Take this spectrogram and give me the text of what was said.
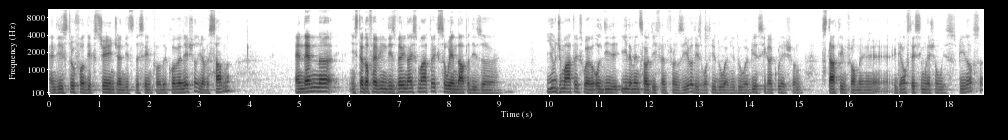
And this is true for the exchange, and it's the same for the correlation. You have a sum. And then uh, instead of having this very nice matrix, we end up with this uh, huge matrix where all the elements are different from zero. This is what you do when you do a BSE calculation starting from a, a ground state simulation with spinors.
